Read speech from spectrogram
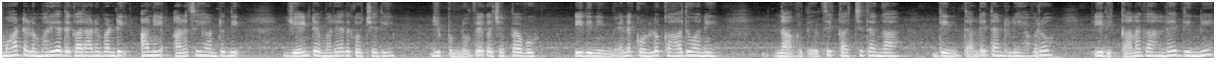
మాటలు మర్యాదగా రానివ్వండి అని అనసూయ అంటుంది. ఏంటి మర్యాదగా వచ్చేది? ఇప్పుడు నువ్వేగా చెప్పావు ఇది నీ మేనకోళ్ళు కాదు అని. నాకు తెలిసి ఖచ్చితంగా దీని తల్లిదండ్రులు ఎవరో? ఇది కనగానే దీన్ని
